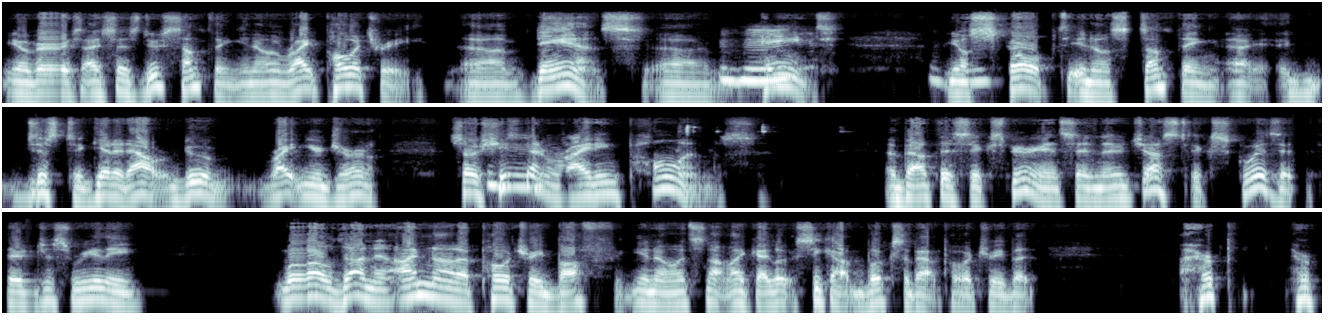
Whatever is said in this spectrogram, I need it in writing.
you know various i says do something you know write poetry um, dance uh, mm-hmm. paint mm-hmm. you know mm-hmm. sculpt you know something uh, just to get it out do it write in your journal so she's mm-hmm. been writing poems about this experience and they're just exquisite they're just really well done and i'm not a poetry buff you know it's not like i look seek out books about poetry but her her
